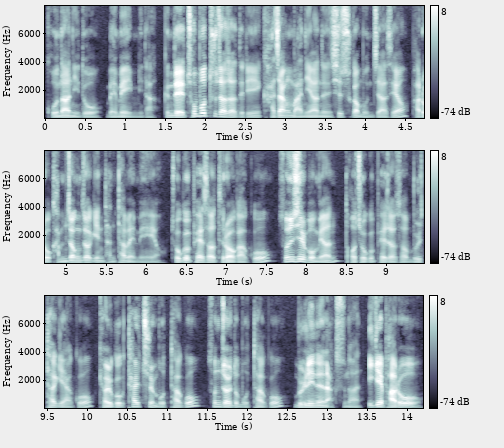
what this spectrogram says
고난이도 매매입니다. 근데 초보 투자자들이 가장 많이 하는 실수가 뭔지 아세요? 바로 감정적인 단타 매매예요. 조급해서 들어가고 손실 보면 더 조급해져서 물타기하고 결국 탈출 못하고 손절도 못하고 물리는 악순환. 이게 바로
